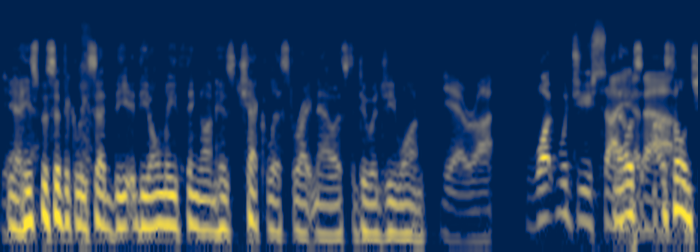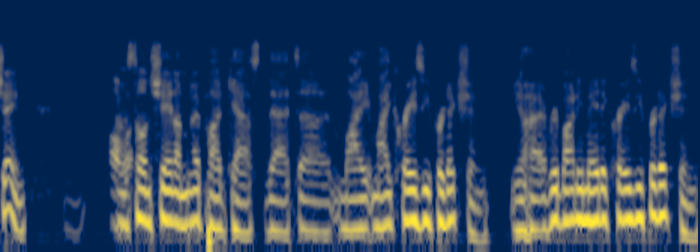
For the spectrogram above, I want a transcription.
Yeah, Yeah, he specifically said the the only thing on his checklist right now is to do a G1. yeah, right. What would you say I was, about? I was telling Shane, oh, I was telling Shane on my podcast that uh, my my crazy prediction. You know how everybody made a crazy prediction.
